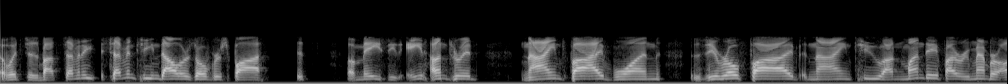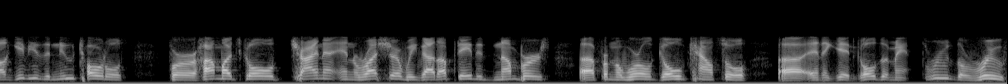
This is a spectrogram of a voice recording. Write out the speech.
which is about 70, $17 over spot. It's amazing. 800 951 0592. On Monday, if I remember, I'll give you the new totals for how much gold China and Russia. We've got updated numbers uh, from the World Gold Council, uh, and again, gold demand through the roof.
